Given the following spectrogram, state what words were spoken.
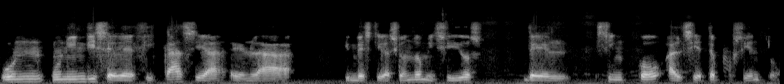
un, un índice de eficacia en la investigación de homicidios del 5 al 7%.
